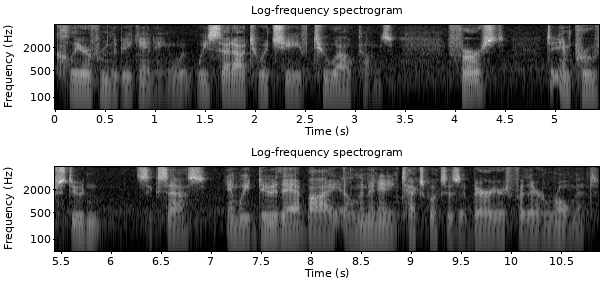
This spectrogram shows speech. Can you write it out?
clear from the beginning. We set out to achieve two outcomes. First, to improve student success, and we do that by eliminating textbooks as a barrier for their enrollment.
